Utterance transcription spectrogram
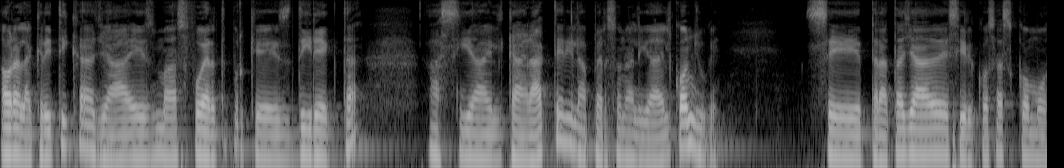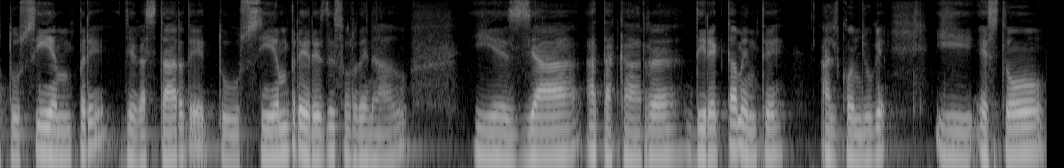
Ahora, la crítica ya es más fuerte porque es directa hacia el carácter y la personalidad del cónyuge. Se trata ya de decir cosas como tú siempre llegas tarde, tú siempre eres desordenado y es ya atacar directamente al cónyuge. Y esto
